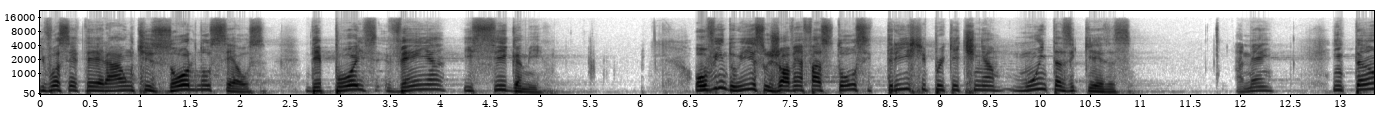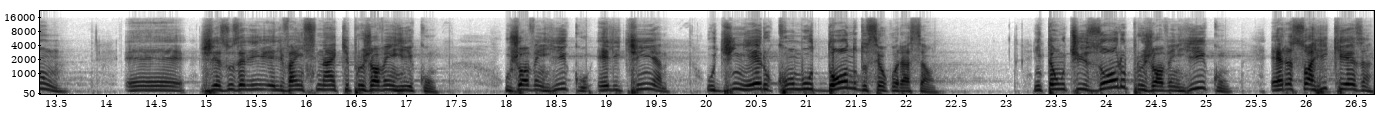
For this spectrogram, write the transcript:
e você terá um tesouro nos céus. Depois venha e siga-me. Ouvindo isso, o jovem afastou-se, triste porque tinha muitas riquezas. Amém? Então, é, Jesus ele, ele vai ensinar aqui para o jovem rico. O jovem rico, ele tinha o dinheiro como o dono do seu coração. Então, o tesouro para o jovem rico era sua riqueza.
